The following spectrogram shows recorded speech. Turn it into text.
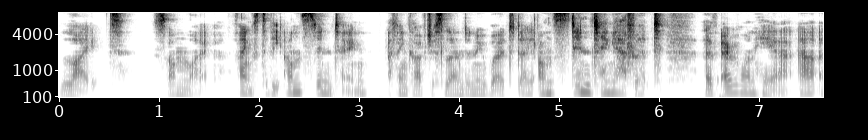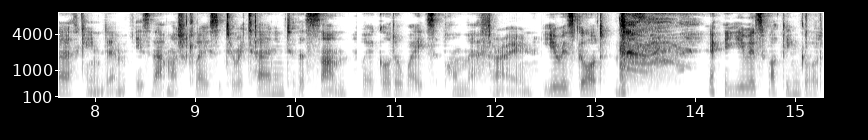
light sunlight. Thanks to the unstinting, I think I've just learned a new word today, unstinting effort of everyone here, our Earth Kingdom is that much closer to returning to the sun where God awaits upon their throne. You is God. you is fucking God.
